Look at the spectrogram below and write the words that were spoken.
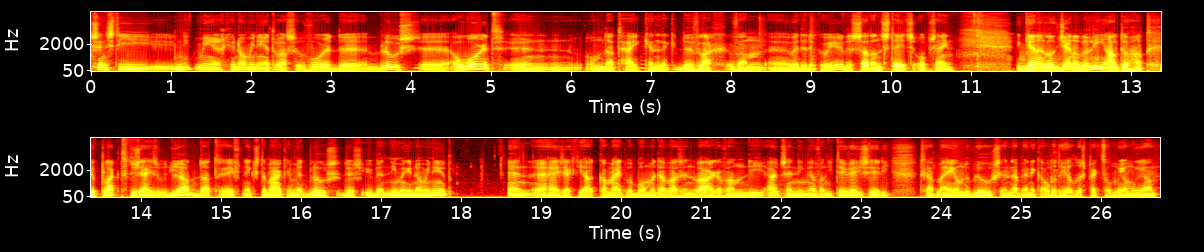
sinds hij niet meer genomineerd was voor de Blues uh, Award, uh, omdat hij kennelijk de vlag van, uh, weet ik alweer, de Southern States op zijn General, General Lee auto had geplakt. Hij zei, ja, dat heeft niks te maken met blues, dus u bent niet meer genomineerd. En uh, hij zegt, ja, kan mij het wel bommen. Dat was een wagen van die uitzendingen, van die tv-serie. Het gaat mij om de blues en daar ben ik altijd heel respectvol mee omgegaan.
